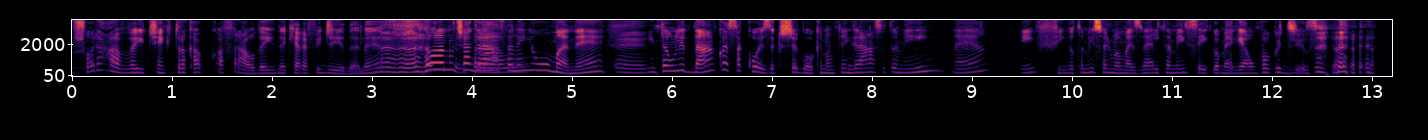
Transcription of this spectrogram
chorava e tinha que trocar a fralda, ainda que era fedida, né? Uhum, então ela não tinha graça nenhuma, né? É. Então lidar com essa coisa que chegou, que não tem graça também, né? Enfim, eu também sou irmã mais velha, também sei como é que é um pouco disso.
